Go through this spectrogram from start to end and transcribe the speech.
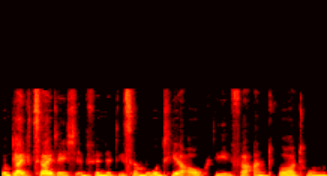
und gleichzeitig empfindet dieser Mond hier auch die Verantwortung.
